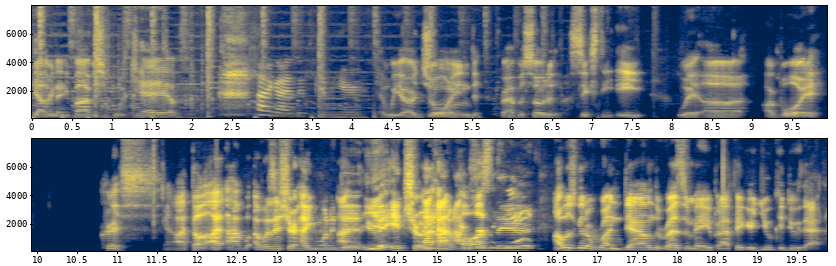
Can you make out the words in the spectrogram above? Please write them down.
Gallery 95. It's your boy Kev, Hi guys, it's Kim here. and we are joined for episode 68 with uh our boy Chris. I thought I, I I wasn't sure how you wanted to I- do yeah, the intro. You kind of paused there. I was gonna run down the resume, but I figured you could do that.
